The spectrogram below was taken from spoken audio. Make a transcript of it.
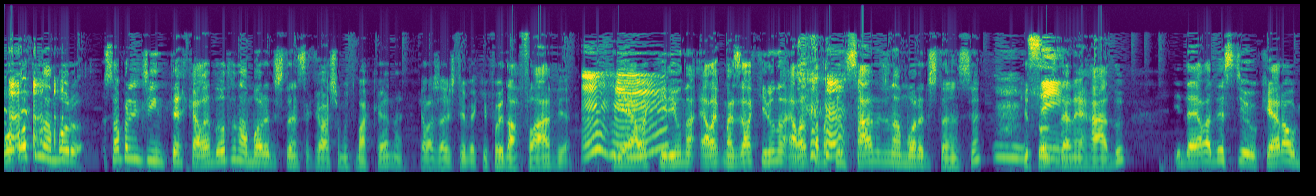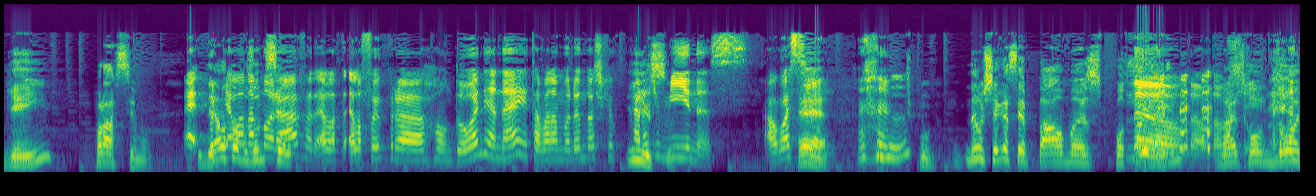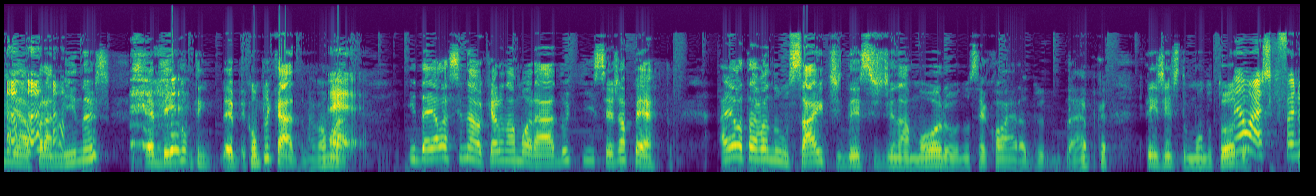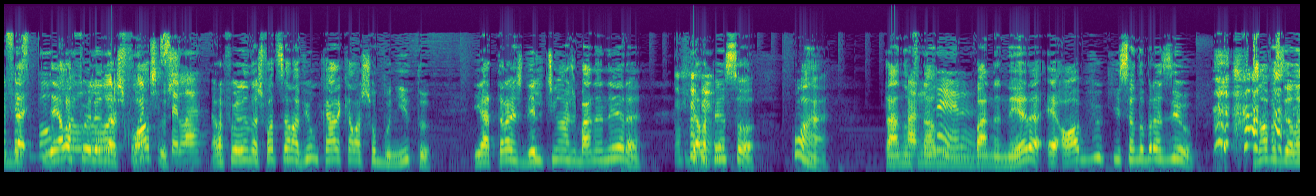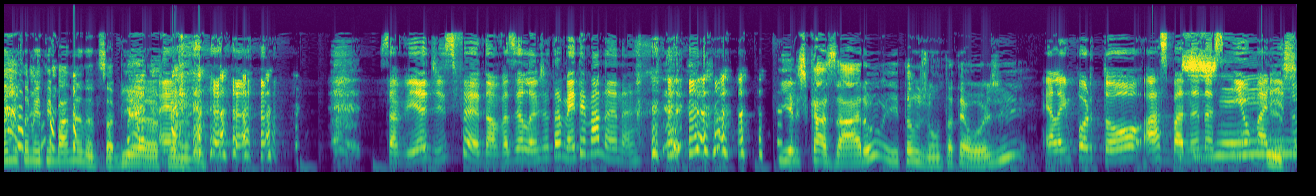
O- outro namoro, só pra gente ir intercalando, outro namoro à distância que eu acho muito bacana, que ela já esteve aqui, foi o da Flávia. Uhum. E ela queria um, ela, mas ela queria um ela tava cansada de namoro à distância, que todos Sim. deram errado. E daí ela decidiu, eu quero alguém próximo. É, E daí ela porque ela namorava, ela, ela foi pra Rondônia, né? E tava namorando, acho que o cara Isso. de Minas. Algo assim. É. Uhum. Tipo, não chega a ser Palmas, Porto Não, Alegre, não, não. mas chega. Rondônia pra Minas é bem tem- é complicado, mas vamos lá. É. E daí ela assim, não, eu quero um namorado que seja perto. Aí ela tava num site desses de namoro, não sei qual era do- da época, que tem gente do mundo todo. Não, acho que foi no E da- Facebook. e daí ela foi olhando as Orkut, fotos. Sei lá. Ela foi olhando as fotos e ela viu um cara que ela achou bonito e atrás dele tinha umas bananeiras. E ela pensou, porra, tá no final Bananeira. do bananeira, é óbvio que isso é no Brasil. Nova Zelândia também tem banana, tu sabia, É. Fernanda? Sabia disso, Fê? Nova Zelândia também tem banana. E eles casaram e estão juntos até hoje. Ela importou as bananas e o marido.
